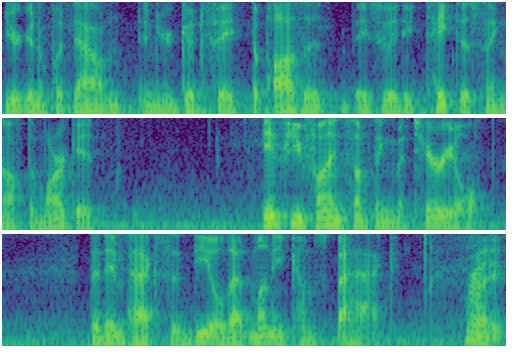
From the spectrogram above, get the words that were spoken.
you're going to put down in your good faith deposit, basically to take this thing off the market, if you find something material that impacts the deal, that money comes back. Right.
